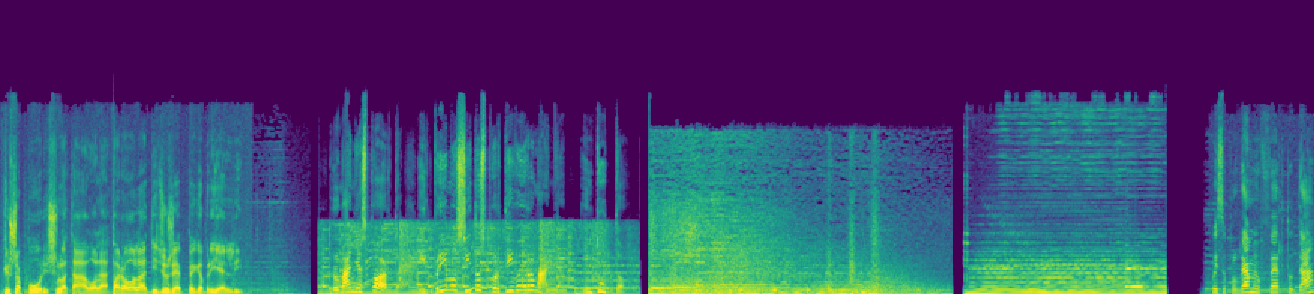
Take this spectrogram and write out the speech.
più sapori sulla tavola. Parola di Giuseppe Gabrielli. Romagna Sport, il primo sito sportivo in Romagna, in tutto. Questo programma è offerto da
